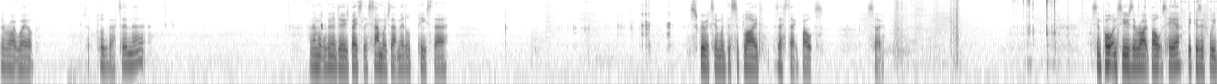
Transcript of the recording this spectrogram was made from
the right way up. So plug that in there. And then what we're going to do is basically sandwich that middle piece there. Screw it in with the supplied Zestek bolts. So It's important to use the right bolts here because if we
